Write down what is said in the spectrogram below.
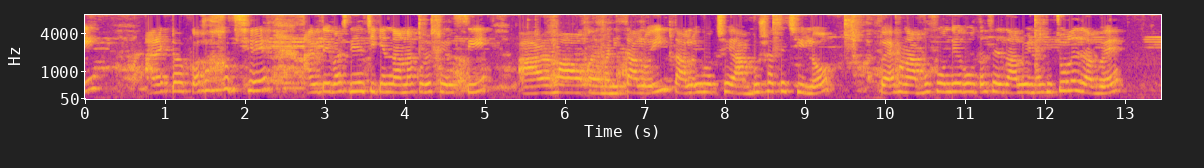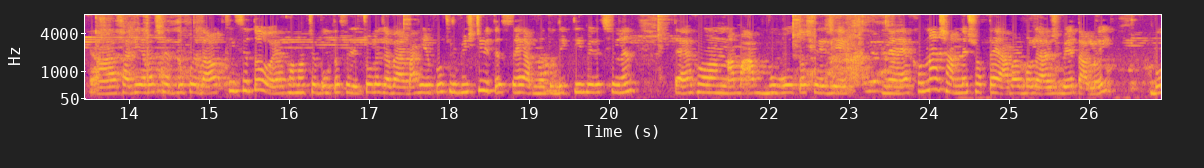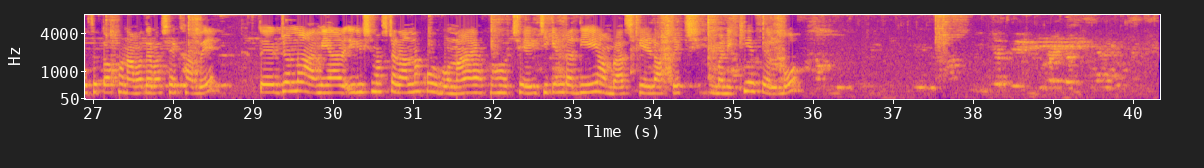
আর একটা কথা হচ্ছে, আমি তো এই এবার দিয়ে চিকেন রান্না করে ফেলছি। আর মা মানে তালই তালই হচ্ছে আব্বুর সাথে ছিল। তো এখন আব্বু ফোন দিয়ে বলতেছে, তালই নাকি চলে যাবে। সাদিয়া বাসার দুপুরে দাওয়াত খেয়েছে তো, এখন হচ্ছে বলতেছে যে চলে যাবে, আর বাহিরে প্রচুর বৃষ্টি হইতেছে, আপনারা তো দেখতেই পেরেছিলেন। তা এখন আব্বু বলতেছে যে এখন না সামনের সপ্তাহে আবার বলে আসবে তালই। বলছে তখন আমাদের বাসায় খাবে। তো এর জন্য আমি আর ইলিশ মাছটা রান্না করব না, এখন হচ্ছে এই চিকেনটা দিয়েই আমরা আজকে রাত্রে মানে খেয়ে ফেলব।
